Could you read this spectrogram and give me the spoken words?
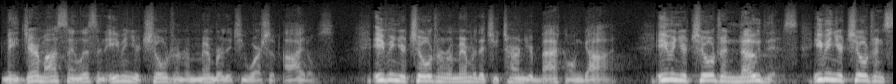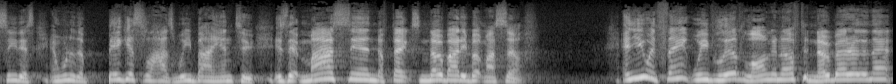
me. Jeremiah's saying, listen, even your children remember that you worship idols. Even your children remember that you turned your back on God. Even your children know this. Even your children see this. And one of the biggest lies we buy into is that my sin affects nobody but myself. And you would think we've lived long enough to know better than that.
